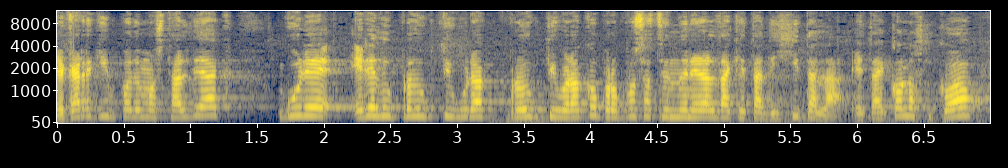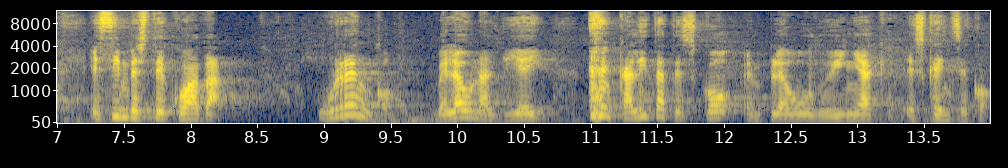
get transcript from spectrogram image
Elkarrekin Podemos taldeak gure eredu produktiborako proposatzen duen eraldaketa digitala eta ekologikoa ezinbestekoa da. Urrenko, belaunaldiei, kalitatezko enplegu duinak eskaintzeko.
